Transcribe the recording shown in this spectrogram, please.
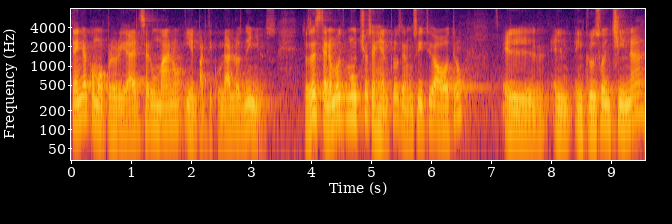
tenga como prioridad el ser humano y en particular los niños. Entonces tenemos muchos ejemplos de un sitio a otro, incluso en China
